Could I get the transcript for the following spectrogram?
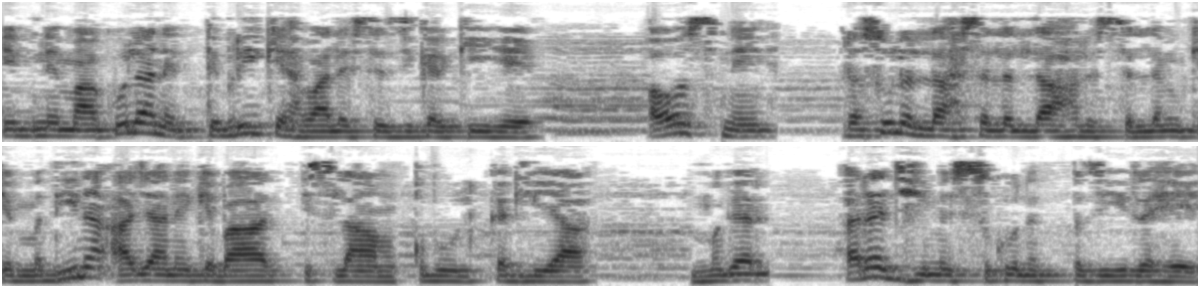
ابن معقولہ نے تبری کے حوالے سے ذکر کی ہے۔ اوس نے رسول اللہ صلی اللہ علیہ وسلم کے مدینہ آ جانے کے بعد اسلام قبول کر لیا، مگر ارج ہی میں سکونت پذیر رہے۔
